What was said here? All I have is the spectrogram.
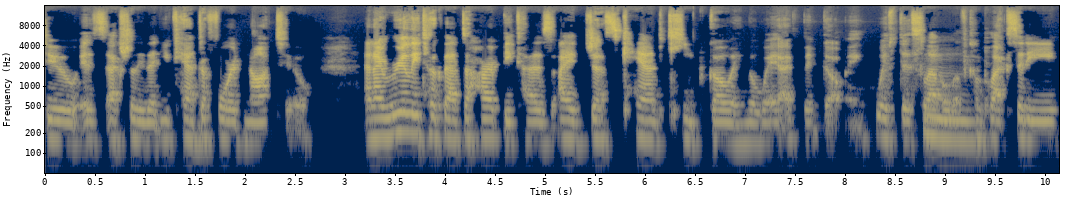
to, it's actually that you can't afford not to. And I really took that to heart because I just can't keep going the way I've been going with this level mm. of complexity,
